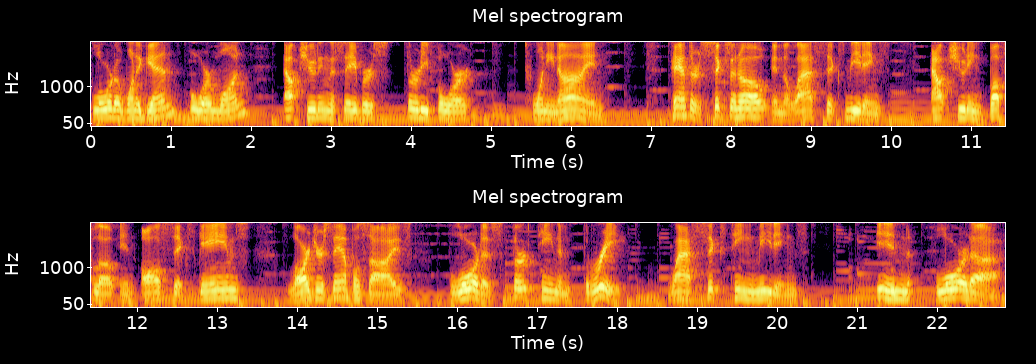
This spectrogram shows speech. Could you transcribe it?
Florida won again 4 1, outshooting the Sabres 34 29. Panthers 6 0 in the last six meetings, outshooting Buffalo in all six games. Larger sample size, Florida's 13 and 3 last 16 meetings in Florida.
